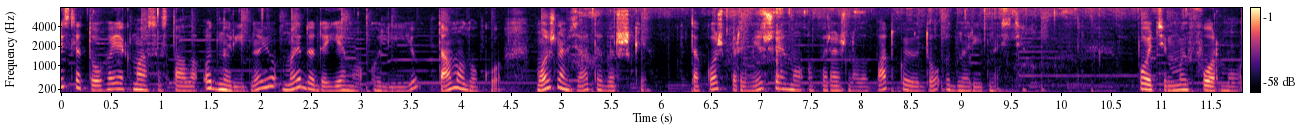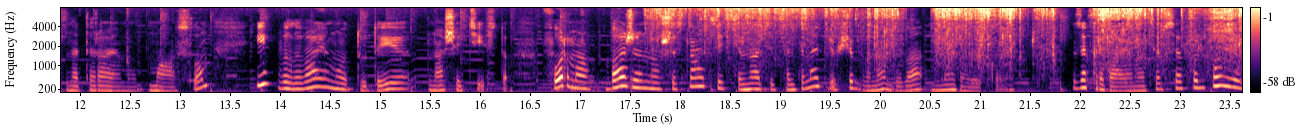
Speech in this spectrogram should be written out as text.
Після того, як маса стала однорідною, ми додаємо олію та молоко. Можна взяти вершки. Також перемішуємо обережно лопаткою до однорідності. Потім ми форму натираємо маслом і виливаємо туди наше тісто. Форма бажано 16-17 см, щоб вона була невеликою. Закриваємо це все фольгою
